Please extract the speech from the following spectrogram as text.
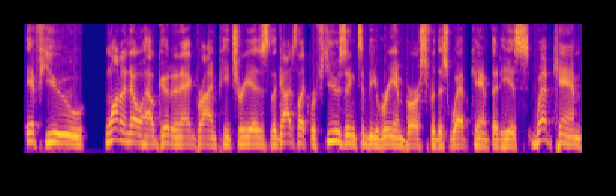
if you want to know how good an egg Brian Petrie is. The guy's like refusing to be reimbursed for this webcam that he is webcam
